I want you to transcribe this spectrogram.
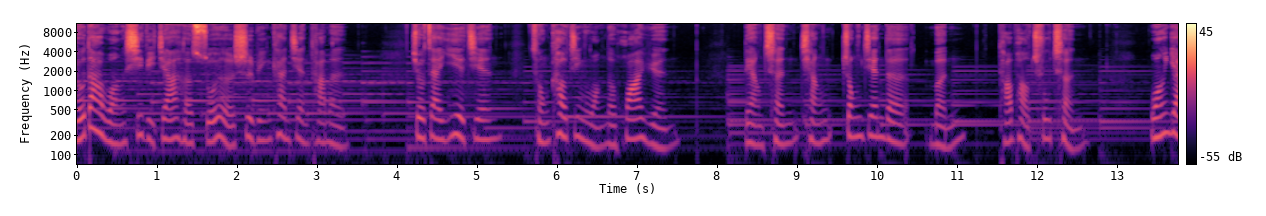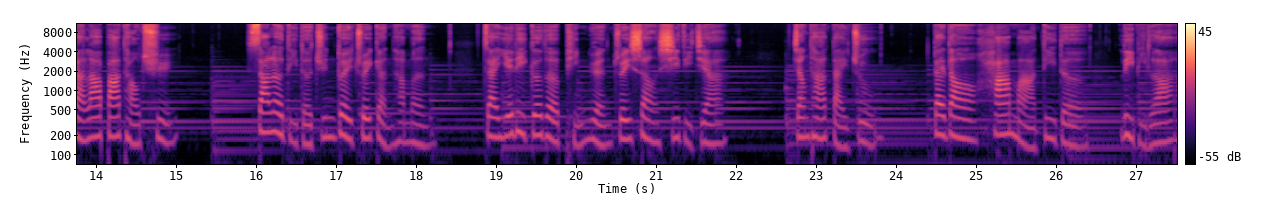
犹大王西底家和所有的士兵看见他们，就在夜间从靠近王的花园两层墙中间的门逃跑出城，往亚拉巴逃去。撒勒底的军队追赶他们，在耶利哥的平原追上西底家，将他逮住，带到哈马地的利比拉。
